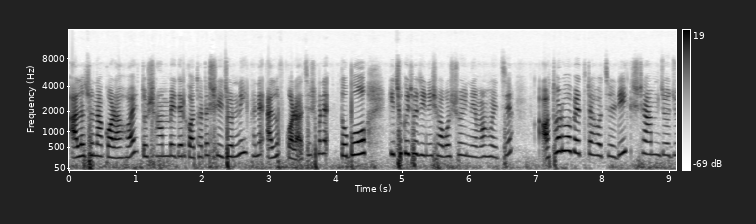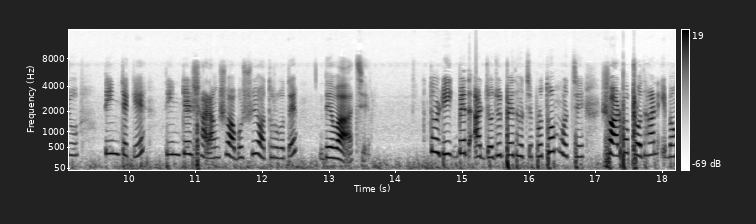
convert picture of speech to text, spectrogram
আলোচনা করা হয়। তো সামবেদের কথাটা সেই জন্যই এখানে অ্যালোফ করা আছে। মানে তবুও কিছু কিছু জিনিস অবশ্যই নেওয়া হয়েছে। অথর্ববেদটা হচ্ছে ঋক সাম যজু তিনটেকে, তিনটের সারাংশ অবশ্যই অথর্বতে দেওয়া আছে। তো ঋগ্বেদ আর যজুর্বেদ হচ্ছে, প্রথম হচ্ছে সর্বপ্রধান এবং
